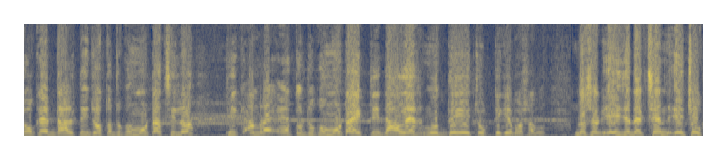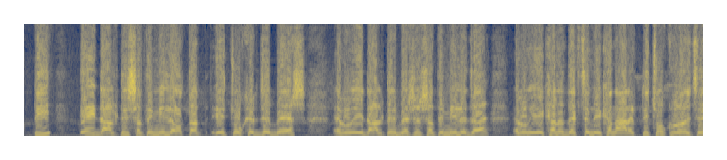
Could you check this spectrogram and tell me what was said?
চোখের ডালটি যতটুকু মোটা ছিল, ঠিক আমরা এতটুকু মোটা একটি ডালের মধ্যে এই চোখটিকে বসাবো। দর্শক, এই যে দেখছেন, এই চোখটি এই ডালটির সাথে মিলে, অর্থাৎ এই চোখের যে ব্যাস এবং এই ডালটির ব্যাসের সাথে মিলে যায় এবং এখানে দেখছেন, এখানে আরেকটি চোখ রয়েছে।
